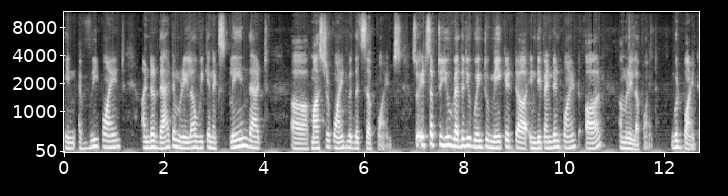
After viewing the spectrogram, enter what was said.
in every point. Under that umbrella we can explain that uh, master point with the sub points. So it's up to you whether you're going to make it uh, independent point or umbrella point. Good point.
